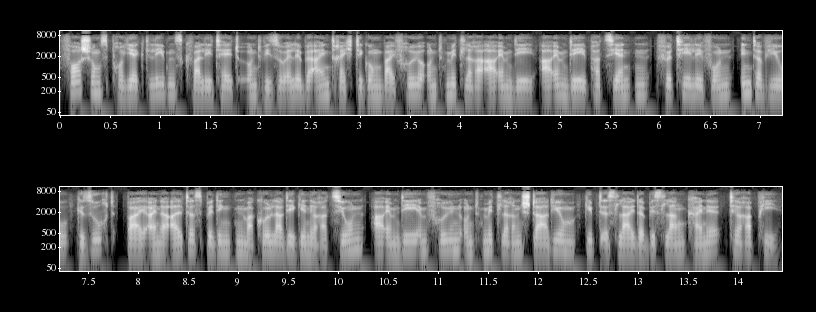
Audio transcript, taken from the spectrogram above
Forschungsprojekt Lebensqualität und visuelle Beeinträchtigung bei früher und mittlerer AMD AMD-Patienten für Telefon-Interview gesucht. Bei einer altersbedingten Makuladegeneration AMD im frühen und mittleren Stadium gibt es leider bislang keine Therapie.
